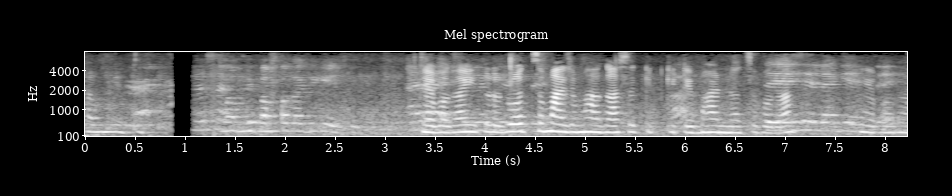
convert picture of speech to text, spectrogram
खाऊन घेते. पप्पा कधी हे बघा इकडं रोजचं माझ्या महाग असं किटकिट भांडणाचं बघा. हे बघा.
